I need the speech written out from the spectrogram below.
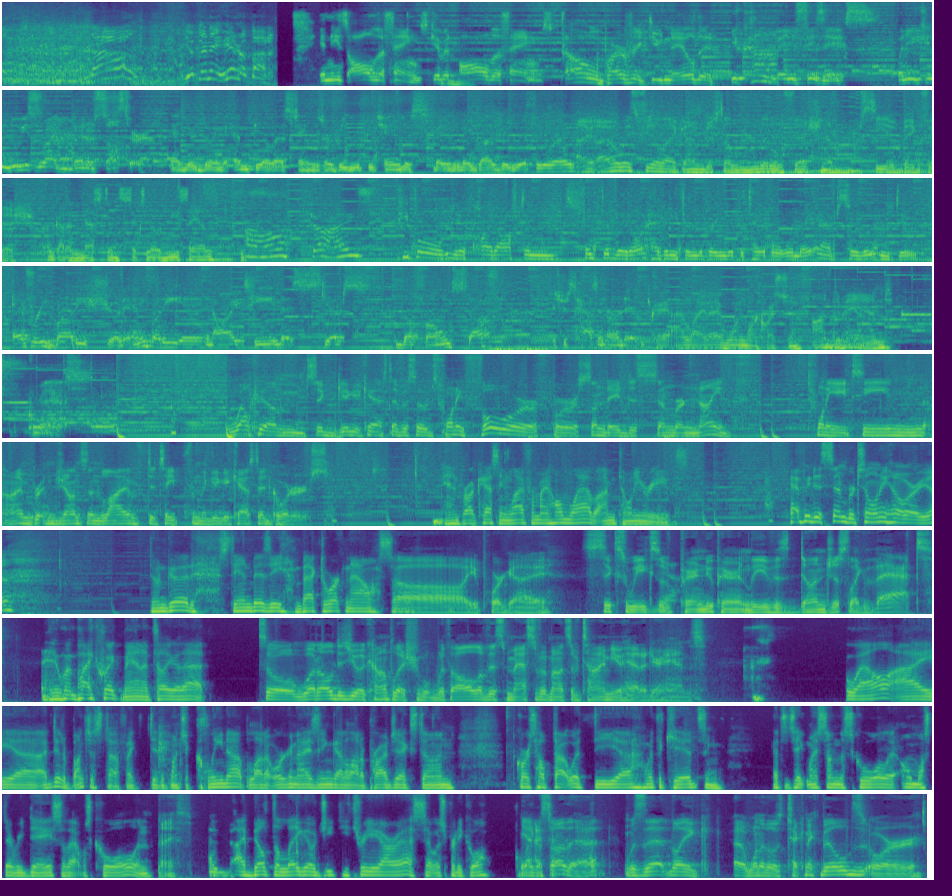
Now, you're gonna hear about it. It needs all the things. Give it all the things. Oh, perfect. You nailed it. You can't bend physics. What you can do is write better software. And you're doing MPLS changes or BGP changes. May, may God be with you, right? I, I always feel like I'm just a little fish in a sea of big fish. I've got a nested six-node vSAN. Oh, guys. People, you know, quite often think that they don't have anything to bring to the table when they absolutely do. Everybody should. Anybody in IT that skips the phone stuff, it just hasn't earned it. Okay, I lied. I have one more question. On demand. Correct. Welcome to GigaCast episode 24 for Sunday, December 9th, 2018. I'm Britton Johnson, live to tape from the GigaCast headquarters. And broadcasting live from my home lab, I'm Tony Reeves. Happy December, Tony. How are you? Doing good. Staying busy. I'm back to work now. So. Oh, you poor guy. Six weeks yeah. of parent, new parent leave is done just like that. It went by quick, man. I tell you that. So, what all did you accomplish with all of this massive amounts of time you had at your hands? Well, I uh, I did a bunch of stuff. I did a bunch of cleanup, a lot of organizing, got a lot of projects done. Of course, helped out with the uh, with the kids and got to take my son to school almost every day, so that was cool. And nice. I, I built the Lego GT3 RS. That was pretty cool. Yeah, like I, saw that. Was that like uh, one of those Technic builds, or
